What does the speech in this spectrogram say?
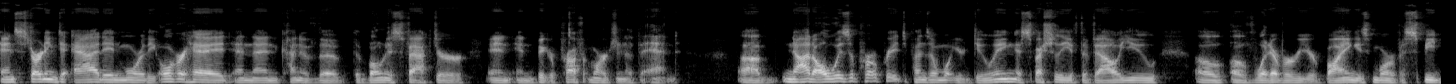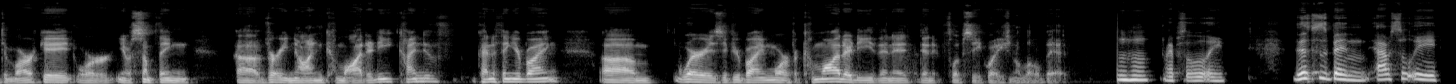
and starting to add in more of the overhead and then kind of the the bonus factor and, and bigger profit margin at the end. Um, not always appropriate, depends on what you're doing, especially if the value of, of whatever you're buying is more of a speed to market or you know something uh, very non-commodity kind of kind of thing you're buying. Um, Whereas if you're buying more of a commodity, then it then it flips the equation a little bit. Mm-hmm, absolutely. This has been absolutely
